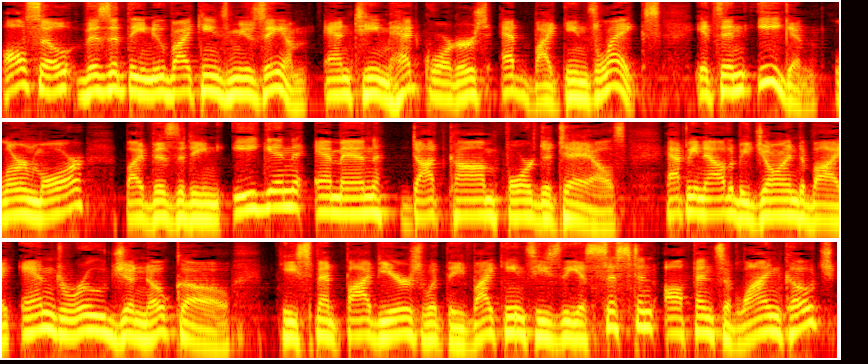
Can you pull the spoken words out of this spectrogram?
Also, visit the new Vikings Museum and team headquarters at Vikings Lakes. It's in Eagan. Learn more by visiting eganmn.com for details. Happy now to be joined by Andrew Janocko. He spent five years with the Vikings. He's the assistant offensive line coach,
